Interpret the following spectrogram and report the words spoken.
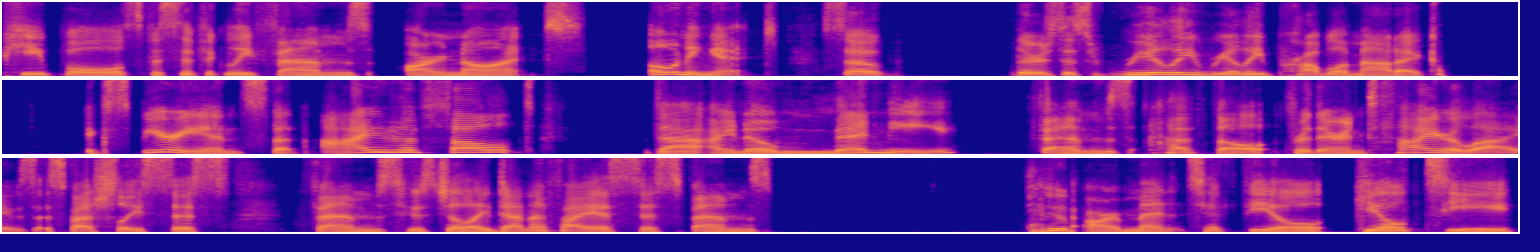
people, specifically femmes, are not owning it. So there's this really, really problematic experience that I have felt that I know many femmes have felt for their entire lives, especially cis femmes who still identify as cis femmes, who are meant to feel guilty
